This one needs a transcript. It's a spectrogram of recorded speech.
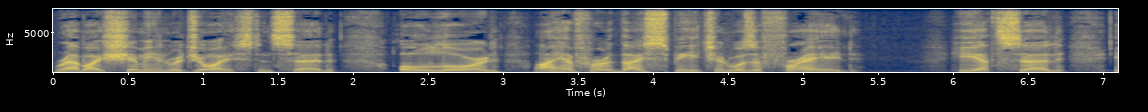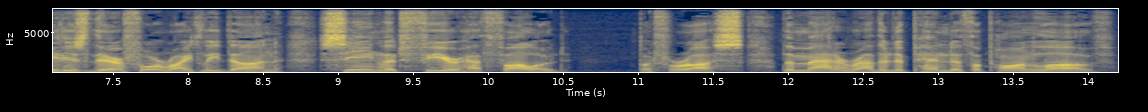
Rabbi Shimeon rejoiced and said, O Lord, I have heard thy speech and was afraid. He hath said, It is therefore rightly done, seeing that fear hath followed. But for us the matter rather dependeth upon love.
